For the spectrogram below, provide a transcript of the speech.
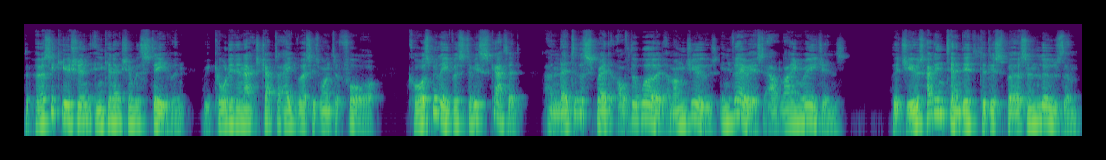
The persecution in connection with Stephen, recorded in Acts chapter 8 verses 1 to 4, caused believers to be scattered and led to the spread of the word among Jews in various outlying regions. The Jews had intended to disperse and lose them,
